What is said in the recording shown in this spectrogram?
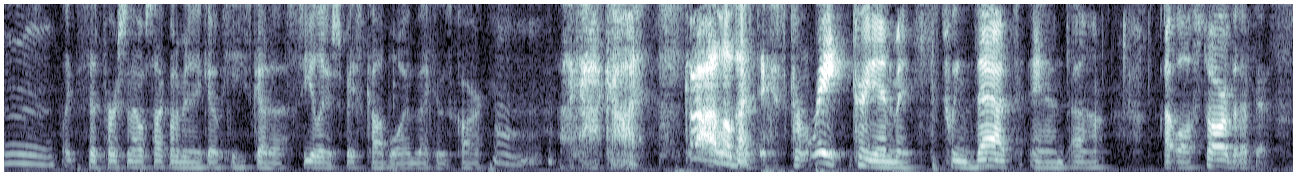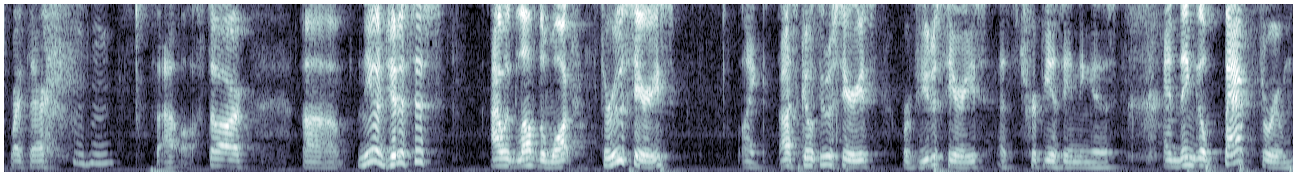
Mm. Like the said person I was talking about a minute ago, he's got a "See You Later, Space Cowboy" in the back of his car. Mm. I'm like, oh god, God, I love that. It's great, great anime. Between that and uh, Outlaw Star that I've got right there. Mm-hmm. So Outlaw Star, uh, Neon Genesis. I would love to watch through the series, like us go through the series, review the series as trippy as the ending is, and then go back through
